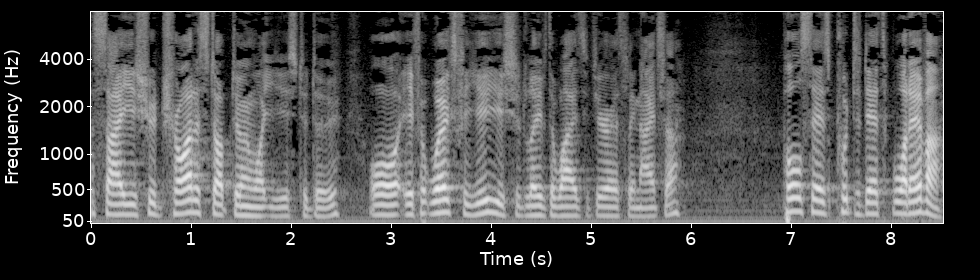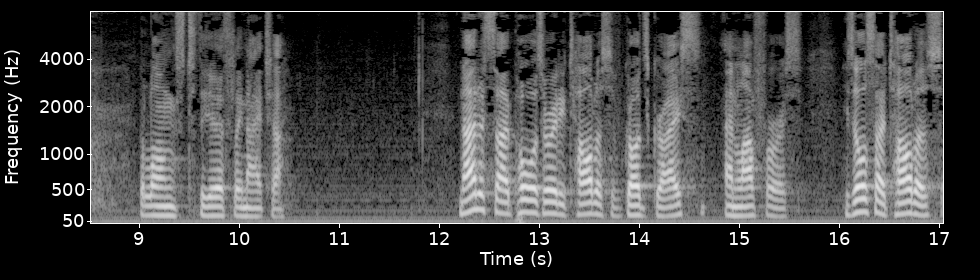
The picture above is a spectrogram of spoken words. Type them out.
say you should try to stop doing what you used to do, or if it works for you, you should leave the ways of your earthly nature. Paul says, put to death whatever belongs to the earthly nature. Notice, though, Paul has already told us of God's grace and love for us. He's also told us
